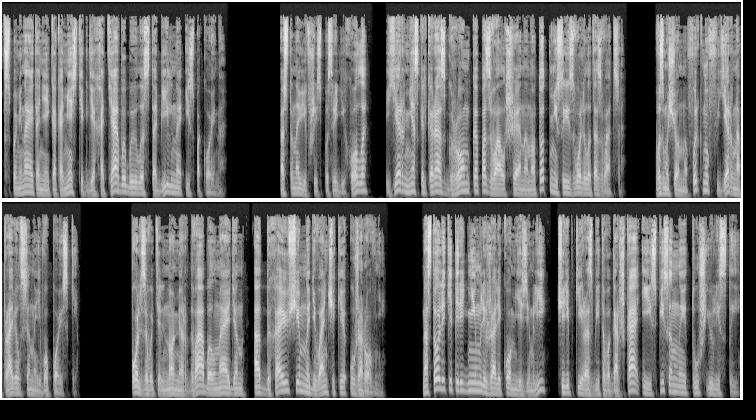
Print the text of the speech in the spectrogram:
вспоминает о ней как о месте, где хотя бы было стабильно и спокойно. Остановившись посреди холла, Ер несколько раз громко позвал Шена, но тот не соизволил отозваться. Возмущенно фыркнув, Ер направился на его поиски. Пользователь номер два был найден отдыхающим на диванчике у жаровни. На столике перед ним лежали комья земли, черепки разбитого горшка и исписанные тушью листы.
